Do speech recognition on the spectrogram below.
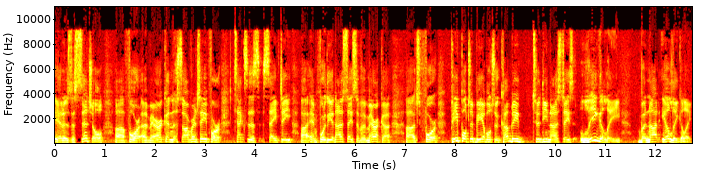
It is essential uh, for American sovereignty, for Texas safety, uh, and for the United States of America, uh, for people to be able to come to, to the United States legally, but not illegally.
